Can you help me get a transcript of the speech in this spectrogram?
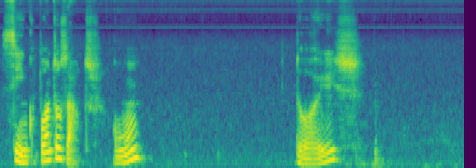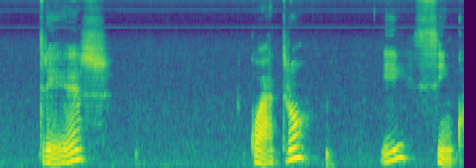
cinco pontos altos. Um, dois, três, quatro e cinco.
